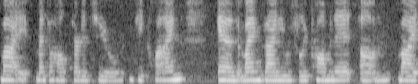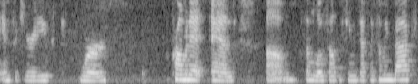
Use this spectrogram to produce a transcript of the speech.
my mental health started to decline and my anxiety was really prominent. Um, my insecurities were prominent, and um, some low self esteem is definitely coming back.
